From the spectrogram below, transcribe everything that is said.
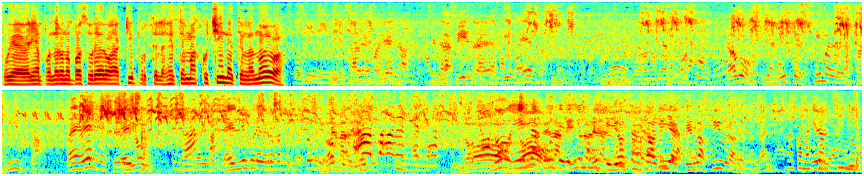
Pues ya deberían poner unos basureros aquí porque la gente es más cochina que en la nueva. Cabo, y a mí que encima de la camisa. Vaya, ve, él- hasta él mismo le agarró. No, pero yo... No, No, es la donde veníamos. Es que yo sí sabía que es la fibra de la lancha. No.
